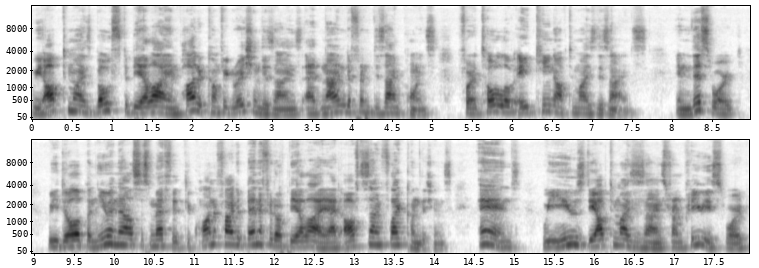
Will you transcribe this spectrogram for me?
we optimized both the BLI and podded configuration designs at 9 different design points for a total of 18 optimized designs. In this work, we develop a new analysis method to quantify the benefit of BLI at off-design flight conditions, and we use the optimized designs from previous work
